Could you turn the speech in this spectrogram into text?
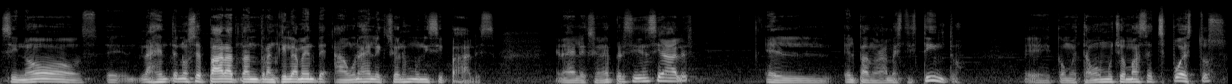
si no, eh, la gente no se para tan tranquilamente a unas elecciones municipales. En las elecciones presidenciales, el, panorama es distinto. Eh, como estamos mucho más expuestos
